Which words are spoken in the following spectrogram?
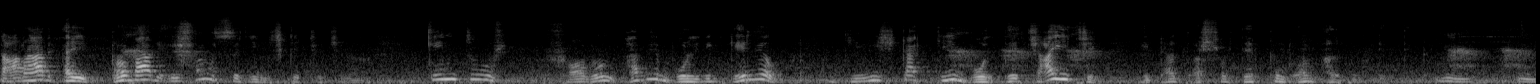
তার আর এই প্রভাব এই সমস্ত জিনিস কিছু ছিল না। কিন্তু সরলভাবে বলে গেলেও জিনিসটা কি বলতে চাইছে এটা দর্শকদের পুরো মালুম করে দিত হুম, হুম।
